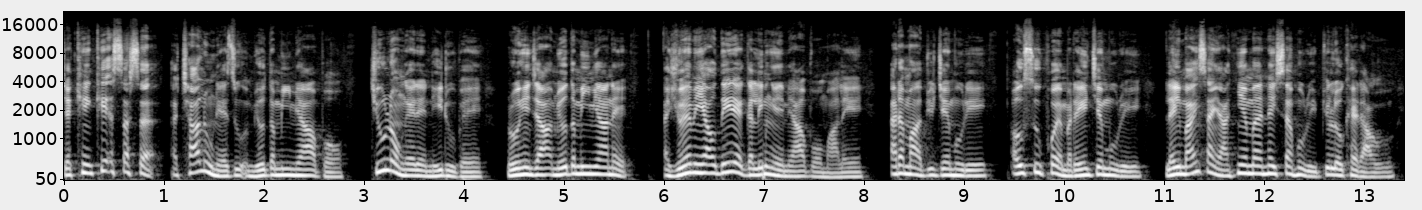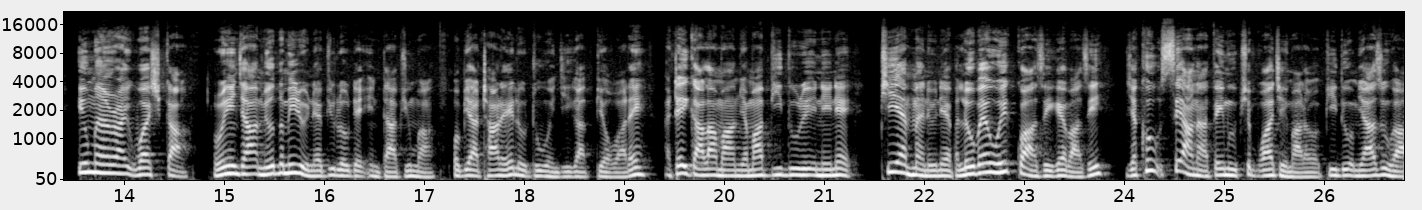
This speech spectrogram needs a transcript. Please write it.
ရခိုင်ခေတ်အဆက်ဆက်အခြားလူနည်းစုအမျိုးသမီးများအပေါ်ကျူးလွန်ခဲ့တဲ့နေတူပဲရိုဟင်ဂျာအမျိုးသမီးများနဲ့အရွယ်မရောက်သေးတဲ့ကလေးငယ်များအပေါ်မှာလည်းအဓမ္မပြုကျင့်မှုတွေအုပ်စုဖွဲ့မရင်းကျင့်မှုတွေလိမ်ပိုင်းဆိုင်ရာညှဉ်းပန်းနှိပ်စက်မှုတွေပြုလုပ်ခဲ့တာကို Human Rights Watch က ရိုဟင်ဂျာအမျိုးသမီးတွေနဲ့ပြုလုပ်တဲ့အင်တာဗျူးမှာဖော်ပြထားတယ်လို့ဒုဝန်ကြီးကပြောပါတယ်။အတိတ်ကာလမှာမြန်မာပြည်သူတွေအနေနဲ့ဖြစ်ရမှန်တွေနဲ့ဘလို့ပဲဝေးကွာစေခဲ့ပါစေယခုစစ်အာဏာသိမ်းမှုဖြစ်ပွားချိန်မှာတော့ပြည်သူအများစုဟာ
